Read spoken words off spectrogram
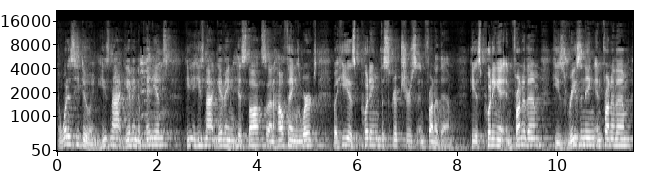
and what is he doing? He's not giving opinions. He, he's not giving his thoughts on how things work but he is putting the scriptures in front of them. He is putting it in front of them. He's reasoning in front of them.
